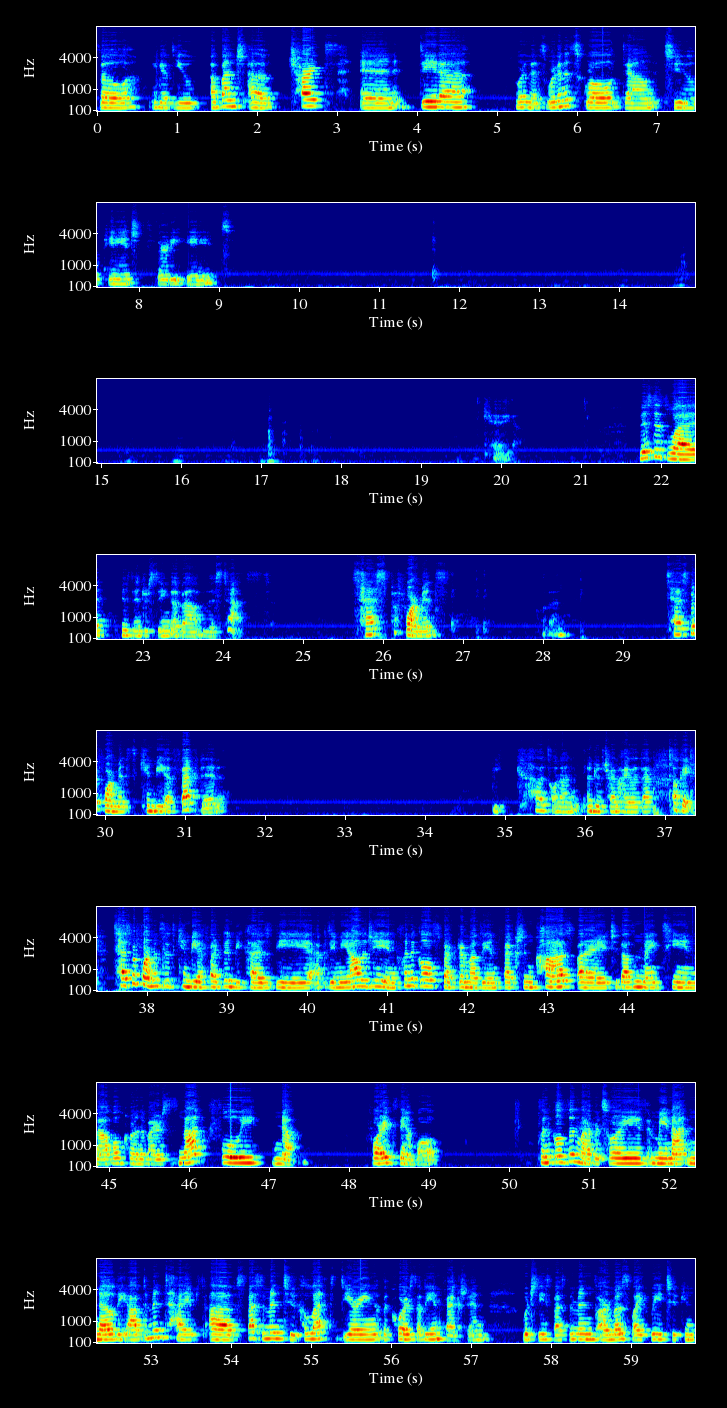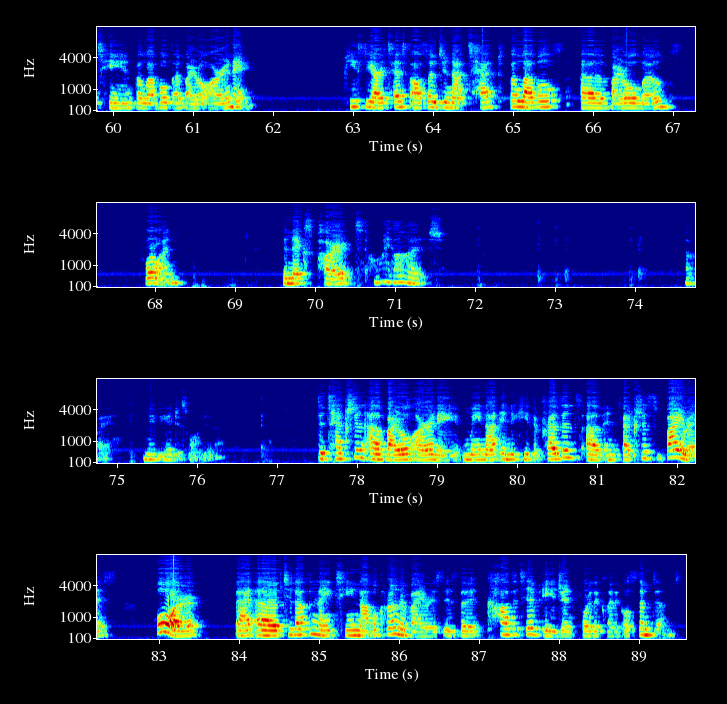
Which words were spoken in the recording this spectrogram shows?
so it gives you a bunch of charts and data for this. We're going to scroll down to page 38. Okay. This is what is interesting about this test. Test performance. Test performance can be affected because, hold on, I'm just trying to highlight that. Okay, test performances can be affected because the epidemiology and clinical spectrum of the infection caused by 2019 novel coronavirus is not fully known. For example, clinicals and laboratories may not know the optimum types of specimen to collect during the course of the infection, which these specimens are most likely to contain the levels of viral RNA. PCR tests also do not test the levels of viral loads, for one. The next part, oh my gosh. Okay, maybe I just won't do that. Detection of viral RNA may not indicate the presence of infectious virus or that of 2019 novel coronavirus is the causative agent for the clinical symptoms.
